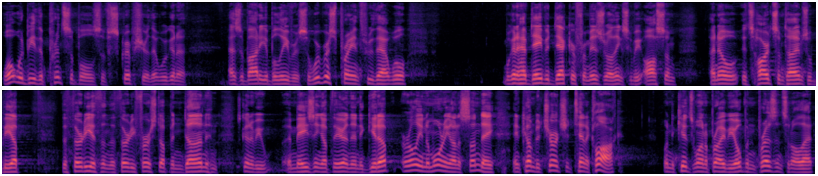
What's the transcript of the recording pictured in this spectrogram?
what would be the principles of Scripture that we're going to, as a body of believers. So we're just praying through that. We'll, we're going to have David Decker from Israel. I think it's going to be awesome. I know it's hard sometimes. We'll be up the 30th and the 31st up and done, and it's going to be amazing up there. And then to get up early in the morning on a Sunday and come to church at 10 o'clock when the kids want to probably be opening presents and all that.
